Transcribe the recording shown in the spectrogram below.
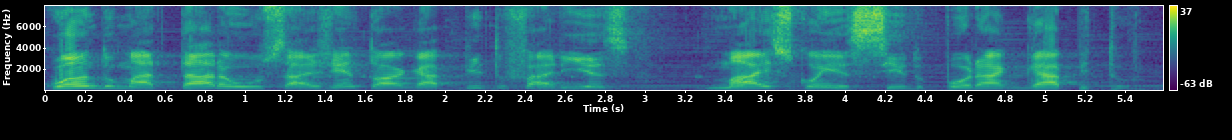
quando mataram o sargento Agapito Farias, mais conhecido por Agapito.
